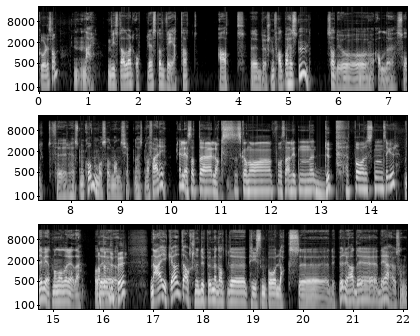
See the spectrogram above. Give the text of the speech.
Går det sånn? Nei. Hvis det hadde vært opplest og vedtatt at eh, børsen falt på høsten, så hadde jo alle solgt før høsten kom, og så hadde man kjøpt når høsten var ferdig. Jeg leste at eh, laks skal nå få seg en liten dupp på høsten, Sigurd. Det vet man allerede. Og At det- den dupper? Nei, ikke at aksjene dupper, men at eh, prisen på laks uh, dupper. Ja, det, det er jo sånn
